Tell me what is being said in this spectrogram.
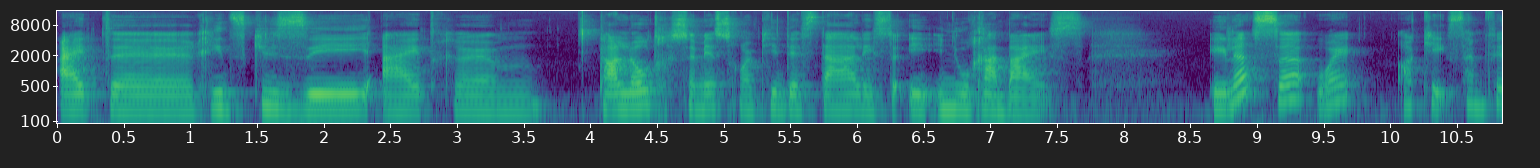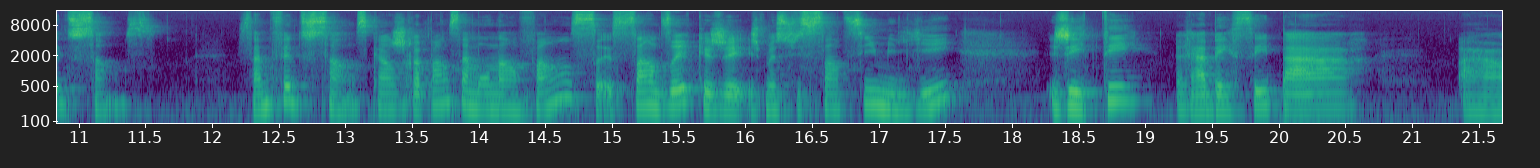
à être euh, ridiculisé, à être... Euh, quand l'autre se met sur un piédestal et, et il nous rabaisse. Et là, ça, ouais, OK, ça me fait du sens. Ça me fait du sens. Quand je repense à mon enfance, sans dire que je, me suis sentie humiliée, j'ai été rabaissée par, euh,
